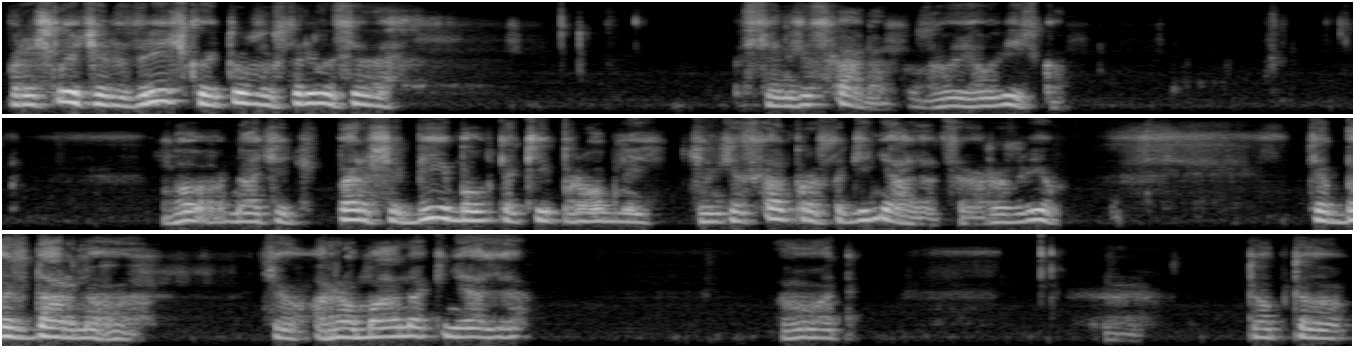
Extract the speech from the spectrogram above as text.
Прийшли через річку і тут зустрілися з Чингісханом, з його військом. Бо, значить, перший бій був такий пробний. Чингісхан просто геніально це розвів. Це бездарного цього Романа князя. От. Тобто,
